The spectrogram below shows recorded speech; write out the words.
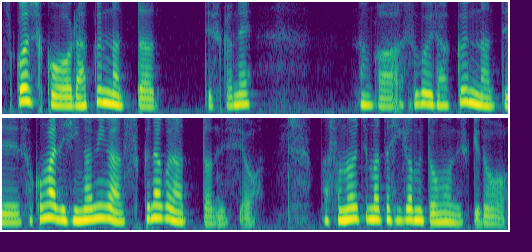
少しこう楽になったですかね。なんかすごい楽になって、そこまでひがみが少なくなったんですよ。まあ、そのうちまたひがむと思うんですけど、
